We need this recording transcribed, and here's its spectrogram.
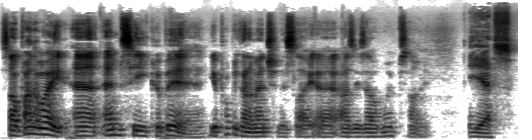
So by the way, uh, MC Kabir, you're probably going to mention this later, has his own website. Yes.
